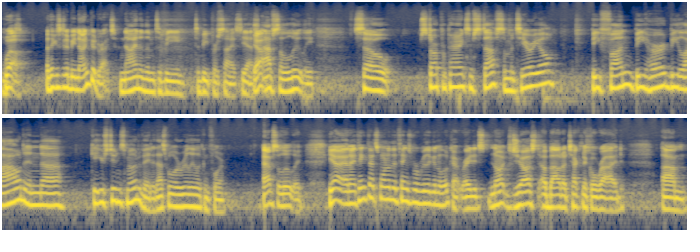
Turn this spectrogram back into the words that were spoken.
Well, I think it's going to be nine good rides. Nine of them to be to be precise. Yes, Yeah. absolutely. So start preparing some stuff, some material. Be fun, be heard, be loud, and uh, get your students motivated. That's what we're really looking for. Absolutely. Yeah, and I think that's one of the things we're really going to look at, right? It's not just about a technical ride. Um,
